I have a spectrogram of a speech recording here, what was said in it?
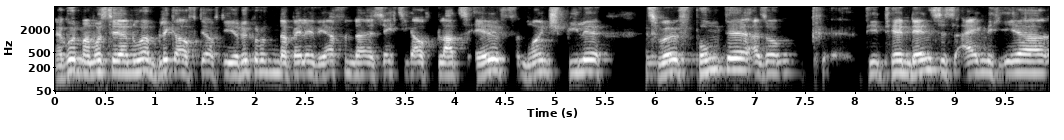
Ja gut, man musste ja nur einen Blick auf die, auf die Rückrundentabelle werfen. Da ist 60 auf Platz 11, neun Spiele, zwölf Punkte. Also die Tendenz ist eigentlich eher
